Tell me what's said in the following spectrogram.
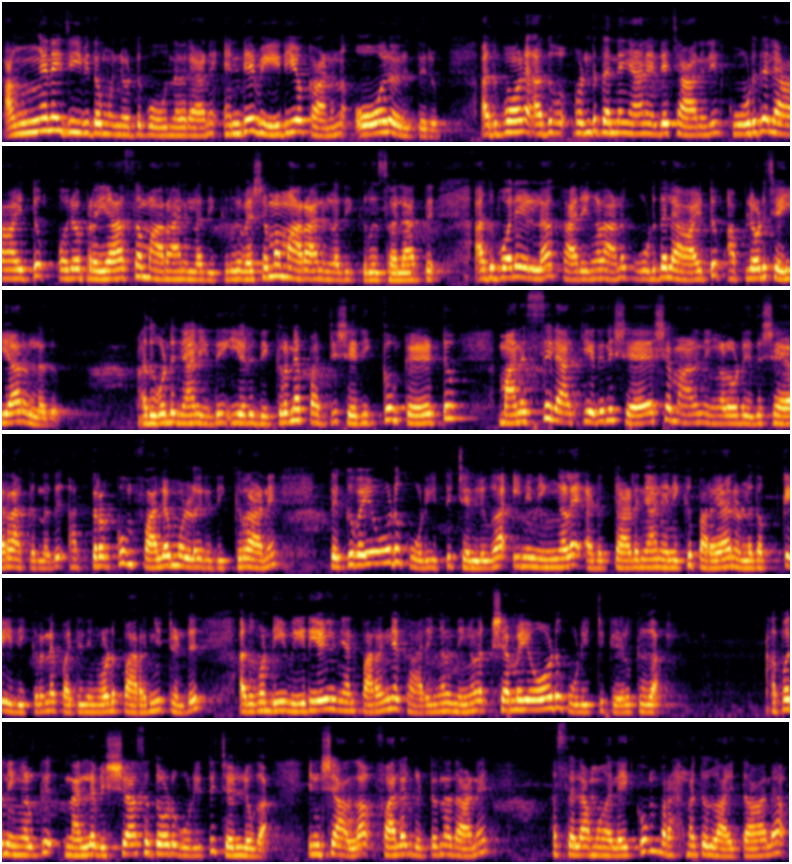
അങ്ങനെ ജീവിതം മുന്നോട്ട് പോകുന്നവരാണ് എന്റെ വീഡിയോ കാണുന്ന ഓരോരുത്തരും. അതുപോലെ അതുകൊണ്ട് തന്നെ ഞാൻ എന്റെ ചാനലിൽ കൂടുതലായിട്ടും ഓരോ പ്രയാസം മാറാനുള്ള ദിക്റ് വിഷമം മാറാനുള്ള ദിക്റ് സ്വലാത്ത് അതുപോലെയുള്ള കാര്യങ്ങളാണ് കൂടുതലായിട്ടും അപ്ലോഡ് ചെയ്യാറുള്ളത്. അതുകൊണ്ട് ഞാൻ ഇത് ഈ ഒരു ദിക്റിനെ പറ്റി ശരിക്കും കേട്ട് മനസ്സിലാക്കിയതിന് ശേഷമാണ് നിങ്ങളോട് ഇത് ഷെയർ ആക്കുന്നത്. അത്രക്കും ഫലമുള്ള ഒരു ദിക്റാണ്. തെക്കുവയോട് കൂടിയിട്ട് ചെല്ലുക. ഇനി നിങ്ങളെ അടുത്താണ് ഞാൻ എനിക്ക് പറയാനുള്ളതൊക്കെ ഈ ദിക്റിനെ പറ്റി നിങ്ങളോട് പറഞ്ഞിട്ടുണ്ട്. അതുകൊണ്ട് ഈ വീഡിയോയിൽ ഞാൻ പറഞ്ഞ കാര്യങ്ങൾ നിങ്ങൾ ക്ഷമയോട് കൂടിയിട്ട് കേൾക്കുക. അപ്പോൾ നിങ്ങൾക്ക് നല്ല വിശ്വാസത്തോട് കൂടിയിട്ട് ചെല്ലുക. ഇൻഷാല്ല ഫലം കിട്ടുന്നതാണ്. അസ്സലാമു അലൈക്കും വറഹമത്തല്ലാഹി താല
